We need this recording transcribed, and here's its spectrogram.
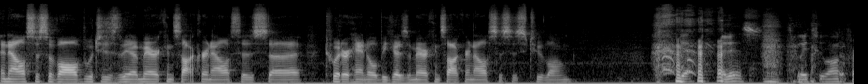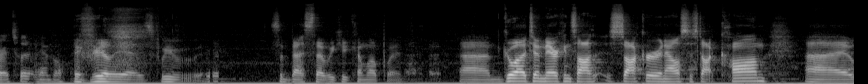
Analysis Evolved, which is the American Soccer Analysis uh, Twitter handle because American Soccer Analysis is too long. Yeah, it is. It's way too long for a Twitter handle. It really is. We it's the best that we could come up with. Um, go out to AmericanSoccerAnalysis.com. Uh,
